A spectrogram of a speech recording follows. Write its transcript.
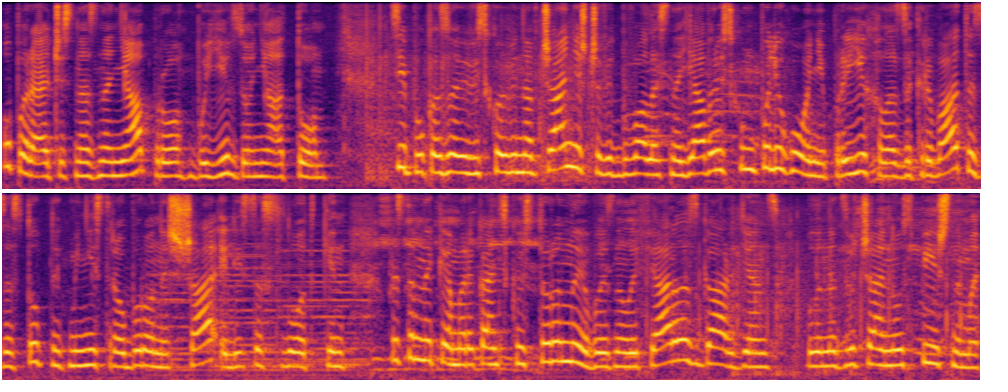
опираючись на знання про бої в зоні АТО. Ці показові військові навчання, що відбувались на Яворівському полігоні, приїхала закривати заступник міністра оборони США Еліса Слоткін. Представники американської сторони визнали Fearless Guardians були надзвичайно успішними,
